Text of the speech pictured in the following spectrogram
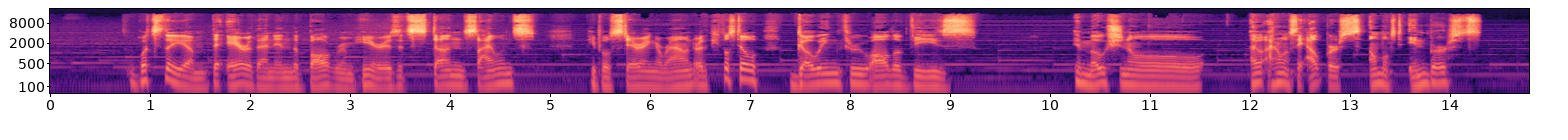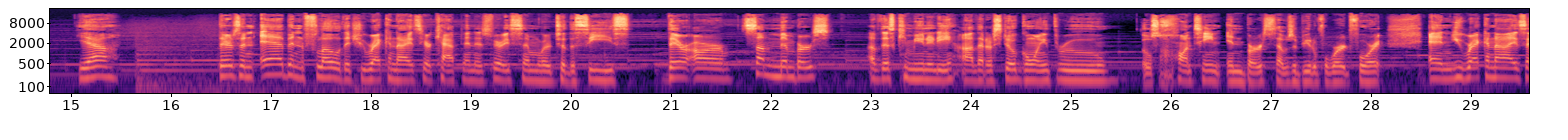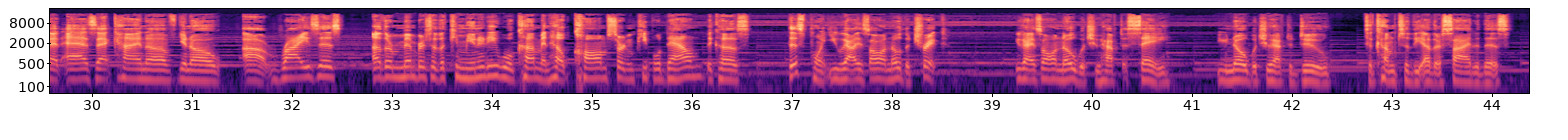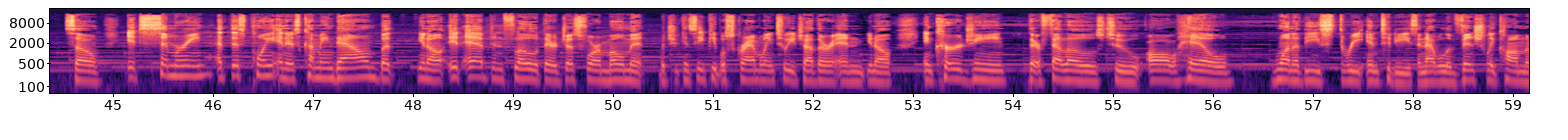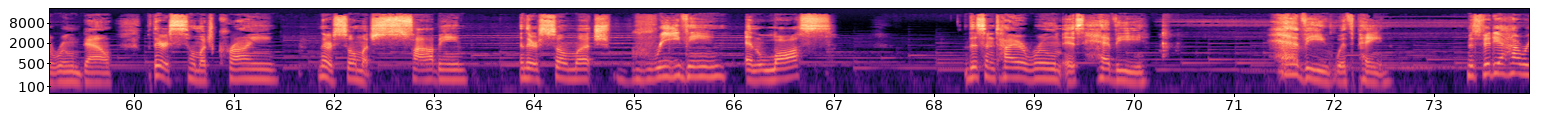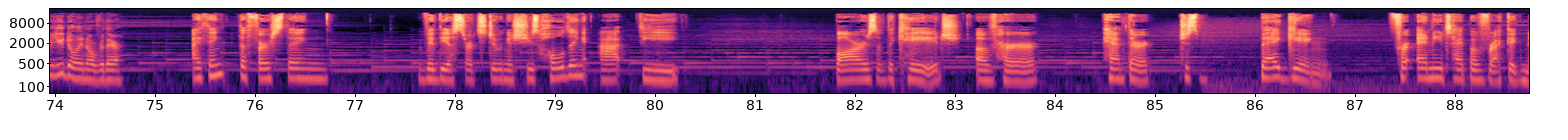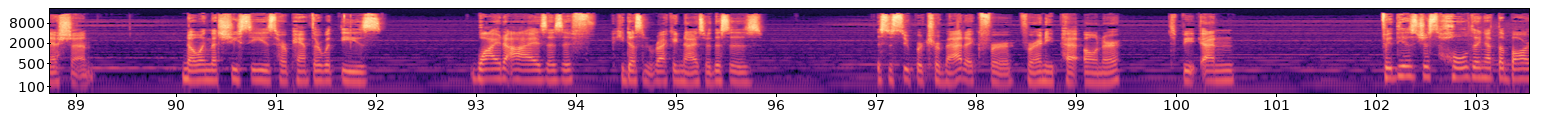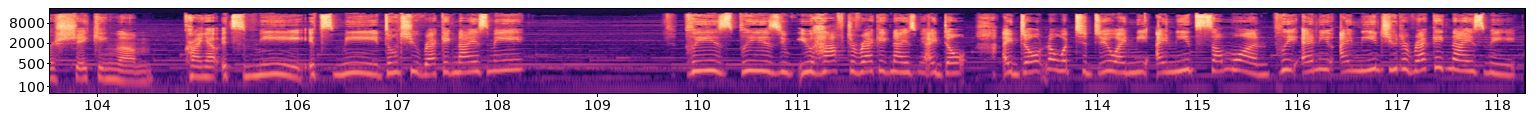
What's the um the air then in the ballroom here? Is it stunned silence? People staring around? Are the people still going through all of these emotional I, I don't want to say outbursts, almost inbursts? Yeah. There's an ebb and flow that you recognize here, Captain. It's very similar to the seas. There are some members of this community uh, that are still going through those haunting inbursts. That was a beautiful word for it. And you recognize that as that kind of, you know, uh, rises, other members of the community will come and help calm certain people down because at this point, you guys all know the trick. You guys all know what you have to say. You know what you have to do to come to the other side of this. So it's simmering at this point and it's coming down, but you know, it ebbed and flowed there just for a moment. But you can see people scrambling to each other and, you know, encouraging their fellows to all hail one of these three entities, and that will eventually calm the room down. But there is so much crying, there's so much sobbing, and there's so much grieving and loss. This entire room is heavy, heavy with pain. Miss Vidya, how are you doing over there? I think the first thing Vidya starts doing is she's holding at the bars of the cage of her panther, just begging for any type of recognition, knowing that she sees her panther with these wide eyes as if he doesn't recognize her. This is this is super traumatic for for any pet owner to be and Vidya's just holding at the bars, shaking them, crying out, It's me, it's me, don't you recognize me? Please, please, you, you have to recognize me. I don't I don't know what to do. I need I need someone. Please any I need you to recognize me.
